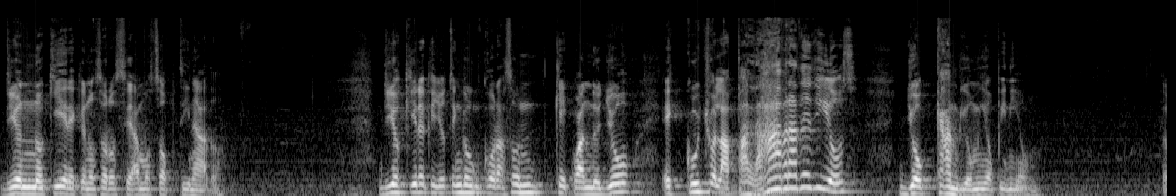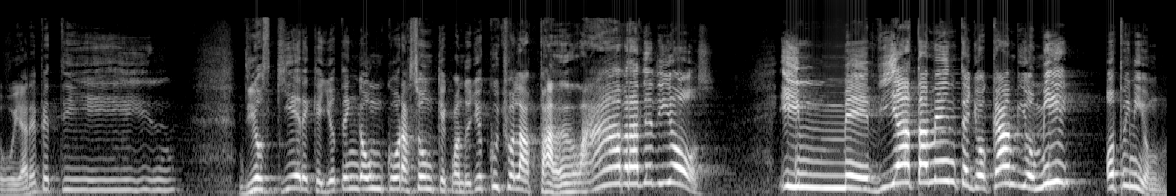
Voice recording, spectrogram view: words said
Dios no quiere que nosotros seamos obstinados. Dios quiere que yo tenga un corazón que cuando yo escucho la palabra de Dios, yo cambio mi opinión. Lo voy a repetir. Dios quiere que yo tenga un corazón que cuando yo escucho la palabra de Dios, inmediatamente yo cambio mi opinión.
